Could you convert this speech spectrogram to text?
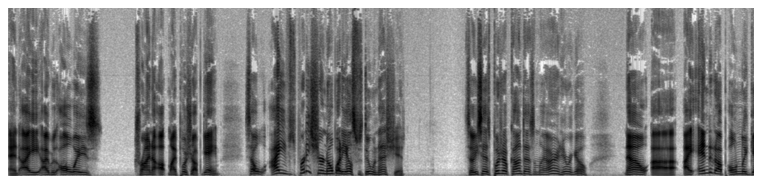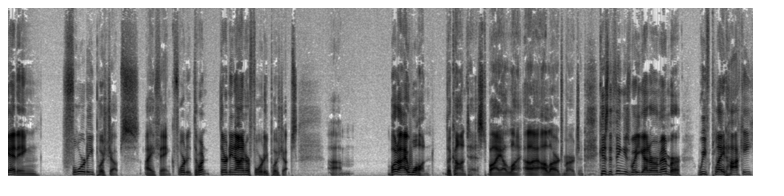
and I I was always trying to up my push-up game. So I was pretty sure nobody else was doing that shit. So he says push up contest. I'm like, all right, here we go. Now uh, I ended up only getting 40 push ups, I think 40, 39 or 40 push ups. Um, but I won the contest by a, li- uh, a large margin. Because the thing is, what you got to remember, we've played hockey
